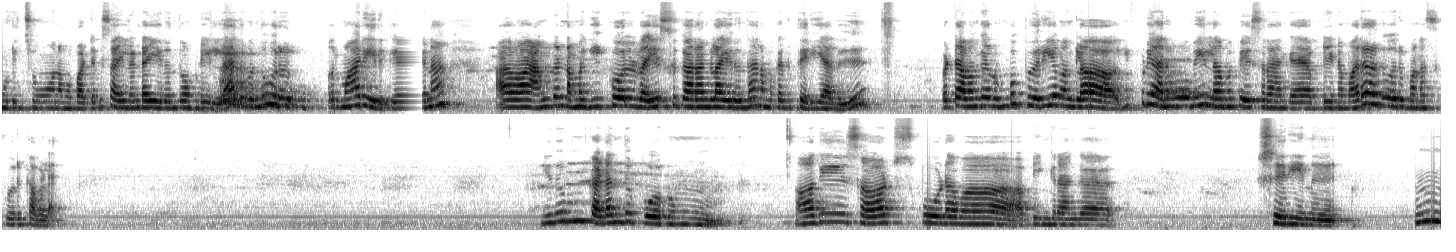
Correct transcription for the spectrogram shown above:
முடிச்சோம் நம்ம பாட்டுக்கு சைலண்டாக இருந்தோம் அப்படி இல்லை. அது வந்து ஒரு ஒரு மாதிரி இருக்கு. ஏன்னா அங்கே நம்ம ஈக்குவல் வயசுக்காரங்களா இருந்தால் நமக்கு அது தெரியாது. பட் அவங்க ரொம்ப பெரியவங்களா இப்படி அனுபவமே இல்லாமல் பேசுகிறாங்க அப்படின்ன மாதிரி அது ஒரு மனசுக்கு ஒரு கவலை. இதுவும் கடந்து போகும். ஆதி ஷார்ட்ஸ் போடவா அப்படிங்கிறாங்க. சரின்னு. ம்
